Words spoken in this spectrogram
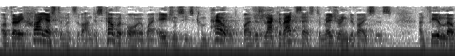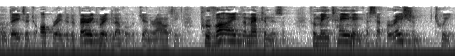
of very high estimates of undiscovered oil by agencies compelled by this lack of access to measuring devices and field level data to operate at a very great level of generality, provide the mechanism for maintaining a separation between.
